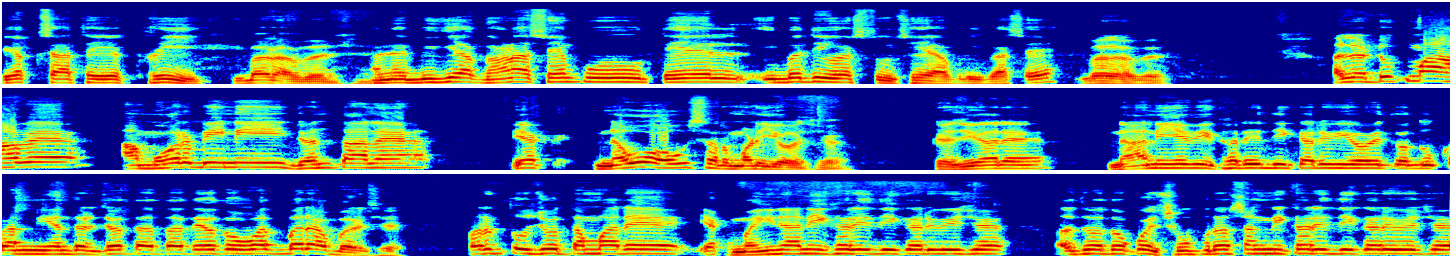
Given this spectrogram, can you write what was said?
એક સાથે એક ફ્રી બરાબર છે. અને બીજા ઘણા શેમ્પુ તેલ એ બધી વસ્તુ છે આપણી પાસે. બરાબર. એટલે ટૂંકમાં હવે આ મોરબીની જનતાને એક નવો અવસર મળ્યો છે કે જ્યારે નાની એવી ખરીદી કરવી હોય તો દુકાનની અંદર જતા હતા તે તો વાત બરાબર છે. પરંતુ જો તમારે એક મહિનાની ખરીદી કરવી છે અથવા તો કોઈ સુપ્રસંગની ખરીદી કરવી છે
